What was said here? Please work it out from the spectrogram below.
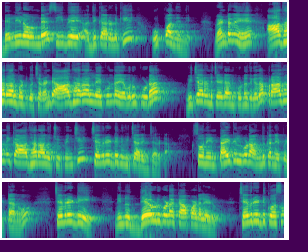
ఢిల్లీలో ఉండే సిబిఐ అధికారులకి ఉప్పందింది వెంటనే ఆధారాలు పట్టుకొచ్చారు. అంటే ఆధారాలు లేకుండా ఎవరు కూడా విచారణ చేయడానికి ఉండదు కదా. ప్రాథమిక ఆధారాలు చూపించి చెవిరెడ్డిని విచారించారట. సో నేను టైటిల్ కూడా అందుకనే పెట్టాను. చెవిరెడ్డి నిన్ను దేవుడు కూడా కాపాడలేడు. చెవిరెడ్డి కోసం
